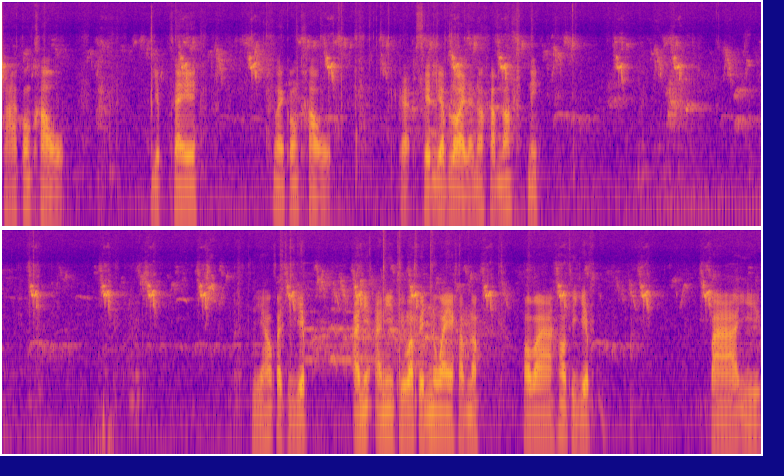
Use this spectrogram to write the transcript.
ฝากองเขาเย็บใส่ไว้กองเขาก็เสร็จเรียบร้อยแล้วเนาะครับเนาะนี่ทีนี้เขาก็จะเย็บ อันนี้ อันนี้ถือว่าเป็นหน่วยครับเนาะ เพราะว่าเขาจะเย็บฝาอีก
